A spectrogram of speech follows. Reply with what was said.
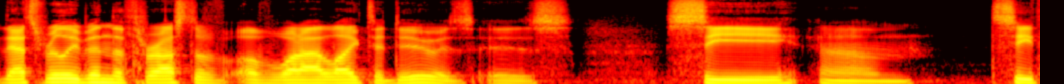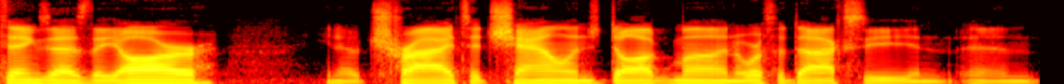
that's really been the thrust of, of what I like to do is is see um, see things as they are, you know, try to challenge dogma and orthodoxy and and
